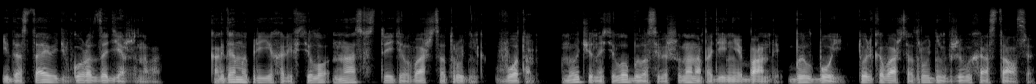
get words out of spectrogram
и доставить в город задержанного. Когда мы приехали в село, нас встретил ваш сотрудник. Вот он. Ночью на село было совершено нападение банды. Был бой. Только ваш сотрудник в живых и остался.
